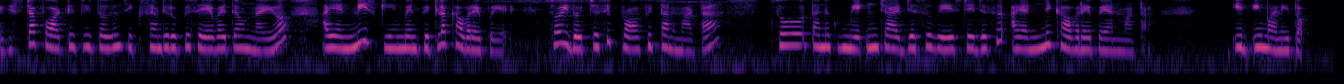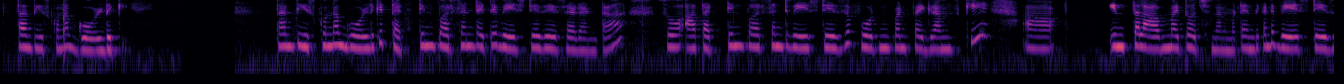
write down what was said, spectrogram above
extra forty three thousand six seventy rupees ఏవైతే ఉన్నాయో అవన్నీ స్కీమ్ బెనిఫిట్లో కవర్ అయిపోయాయి. సో ఇది వచ్చేసి ప్రాఫిట్ అనమాట సో తనకు మేకింగ్ ఛార్జెస్ వేస్టేజెస్ అవన్నీ కవర్ అయిపోయాయి అనమాట ఈ ఈ మనీతో తను తీసుకున్న గోల్డ్కి తను తీసుకున్న గోల్డ్‌కి 13% అయితే వేస్టేజ్ ఏసాడంట. సో, ఆ 13% వేస్టేజ్ 14.5 గ్రామ్స్‌కి ఇంత లాభం అయితే వచ్చిందనమాట. ఎందుకంటే వేస్టేజ్,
